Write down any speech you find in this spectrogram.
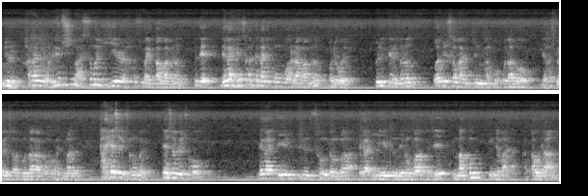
우리는 하나님 원래 주신 말씀을 이해를 할 수가 있다고 하면은 근데 내가 해석할 때까지 공부하려고 하면 어려워요. 그렇기 때문에 저는 어디서 할진 방법보다도 이제 학교에서도 나가고 하고 하지만 다 해석해 주는 거예요. 해석해 주고 내가 읽은 성경과 내가 이해했던 내용과 그것이 얼만큼 이제 가까우냐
